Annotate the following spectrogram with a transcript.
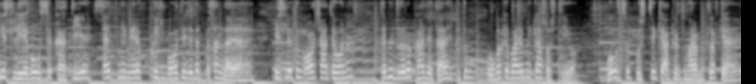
इसलिए वो उससे कहती है शायद तुम्हें मेरा कुकीज बहुत ही ज़्यादा पसंद आया है, इसलिए तुम और चाहते हो ना? तभी जोरो कह देता है कि तुम ओगा के बारे में क्या सोचती हो? वो उससे पूछती है कि आखिर तुम्हारा मतलब क्या है?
